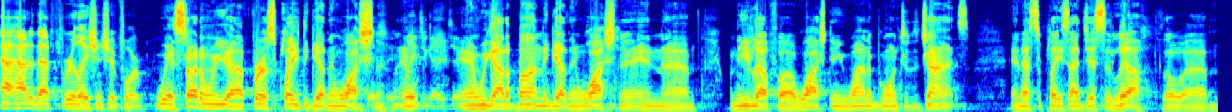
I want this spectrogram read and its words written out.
How, how did that relationship form? Well, it started when we uh, first played together in Washington. Yes, played together too. And we got a bond together in Washington. And uh, when he left uh, Washington, he wound up going to the Giants. And that's the place I just left. So, um,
